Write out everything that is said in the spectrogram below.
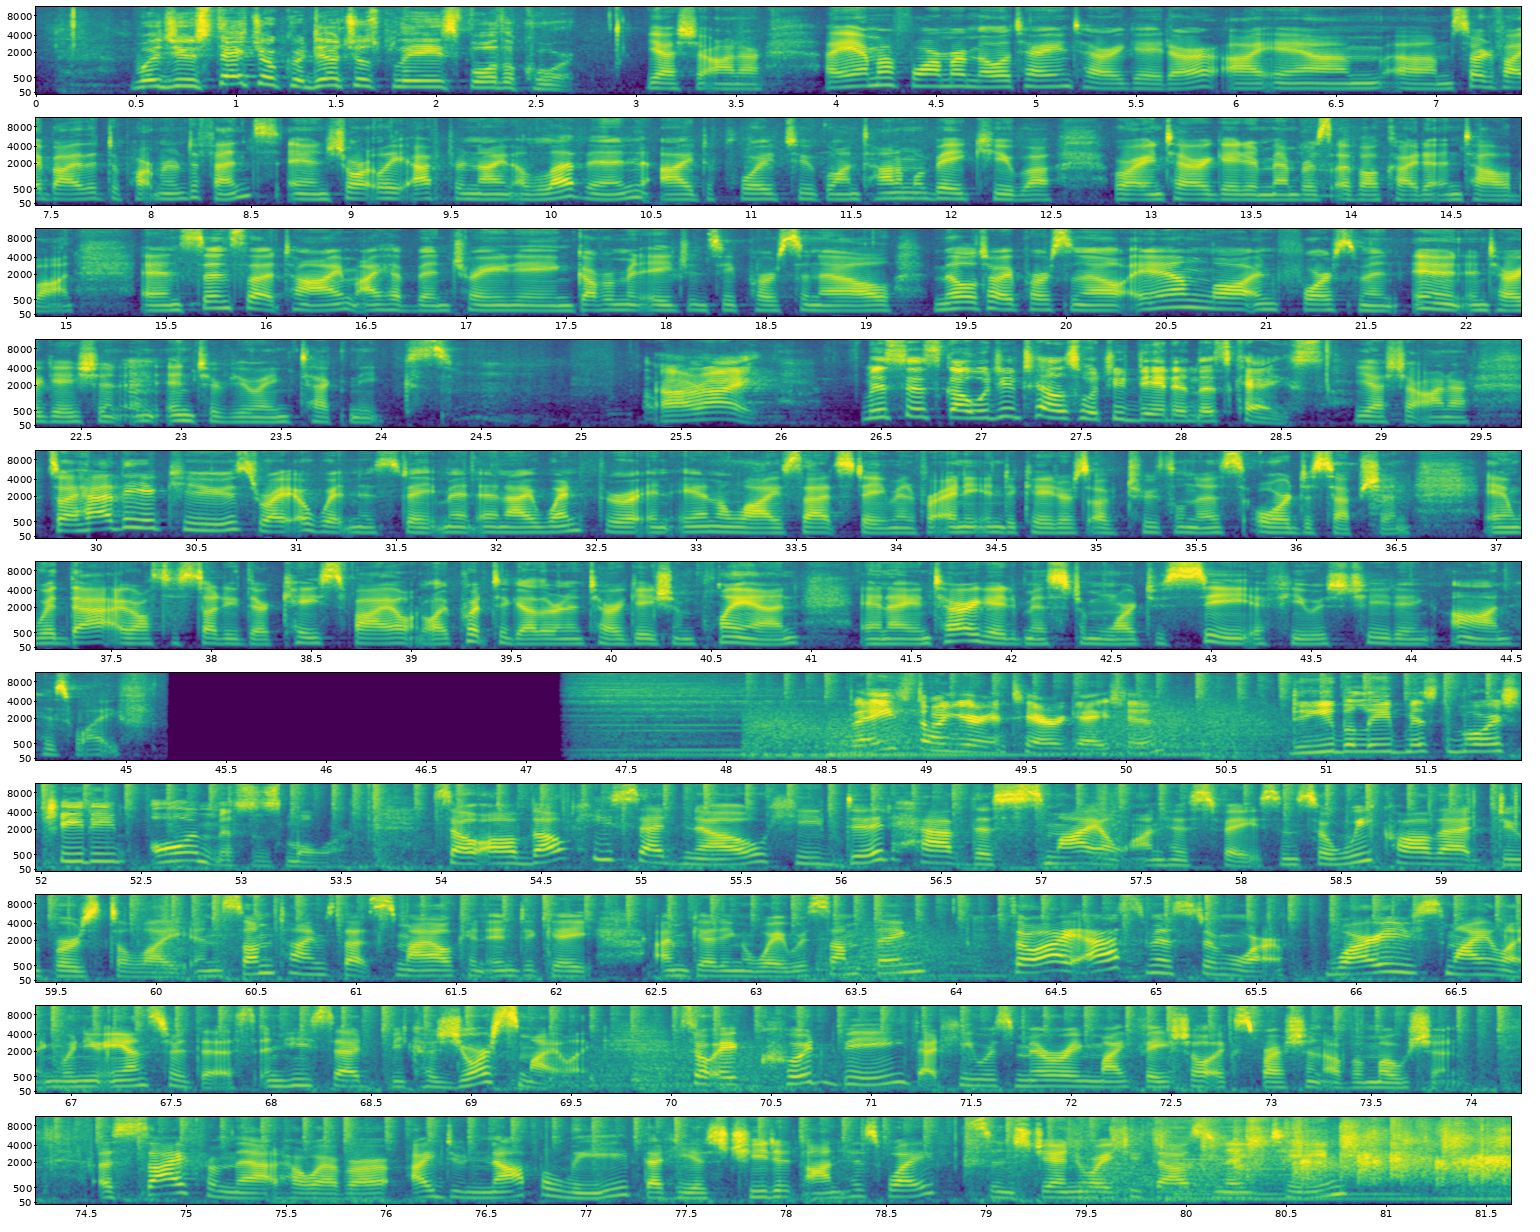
Would you state your credentials, please, for the court? Yes, Your Honor. I am a former military interrogator. I am um, certified by the Department of Defense, and shortly after 9 11, I deployed to Guantanamo Bay, Cuba, where I interrogated members of Al Qaeda and Taliban. And since that time, I have been training government agency personnel, military personnel, and law enforcement in interrogation and interviewing techniques. All right. Miss Sisco, would you tell us what you did in this case? Yes, Your Honor. So I had the accused write a witness statement, and I went through it and analyzed that statement for any indicators of truthfulness or deception. And with that, I also studied their case file. And I put together an interrogation plan, and I interrogated Mr. Moore to see if he was cheating on his wife. Based on your interrogation, do you believe Mr. Moore is cheating on Mrs. Moore? So, although he said no, he did have this smile on his face. And so we call that duper's delight. And sometimes that smile can indicate I'm getting away with something. So I asked Mr. Moore, why are you smiling when you answered this? And he said, because you're smiling. So it could be that he was mirroring my facial expression of emotion. Aside from that, however, I do not believe that he has cheated on his wife since January 2018.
